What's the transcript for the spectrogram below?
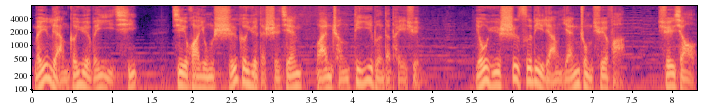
每两个月为一期，计划用十个月的时间完成第一轮的培训。由于师资力量严重缺乏，学校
